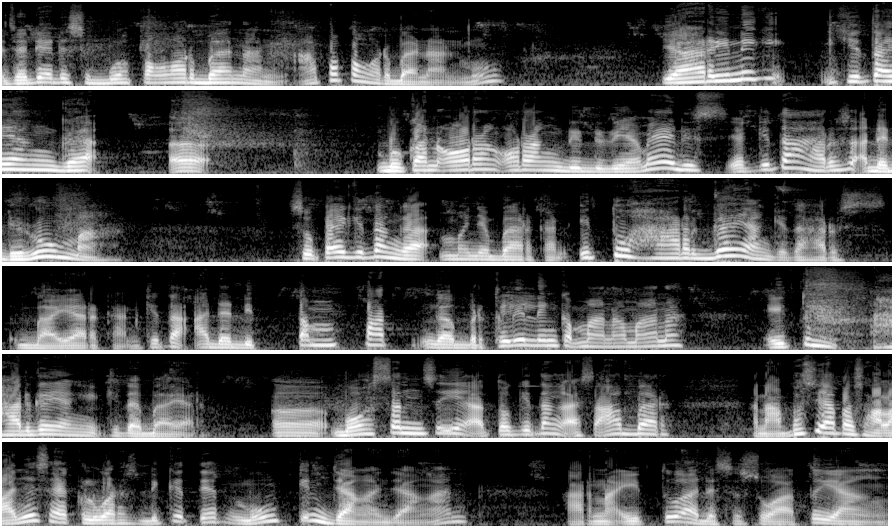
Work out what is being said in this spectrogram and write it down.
jadi ada sebuah pengorbanan. Apa pengorbananmu? Ya hari ini kita yang nggak uh, bukan orang-orang di dunia medis, ya kita harus ada di rumah supaya kita nggak menyebarkan. Itu harga yang kita harus bayarkan. Kita ada di tempat, nggak berkeliling ke mana-mana, itu harga yang kita bayar. E, bosen sih atau kita nggak sabar. Kenapa sih apa salahnya saya keluar sedikit ya? Mungkin jangan-jangan karena itu ada sesuatu yang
